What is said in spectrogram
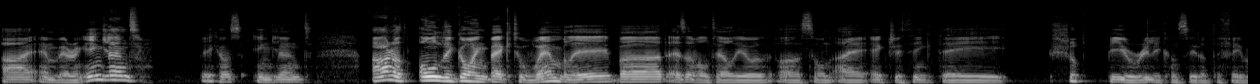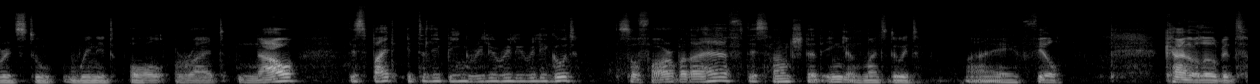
I am wearing England because England are not only going back to Wembley, but as I will tell you uh, soon, I actually think they should be really considered the favorites to win it all right now, despite Italy being really, really, really good so far. But I have this hunch that England might do it. I feel kind of a little bit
